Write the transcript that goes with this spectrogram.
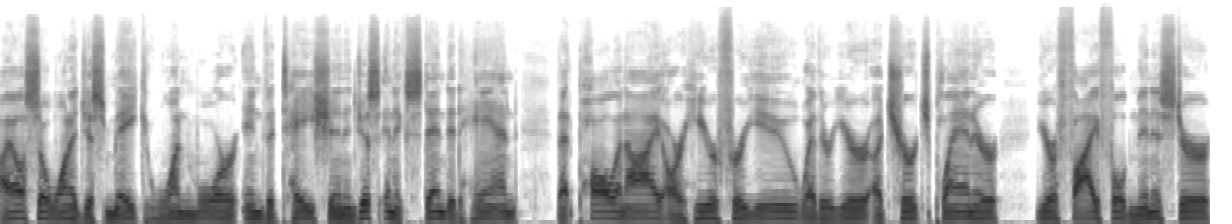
I also want to just make one more invitation and just an extended hand that Paul and I are here for you, whether you're a church planter, you're a fivefold minister,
